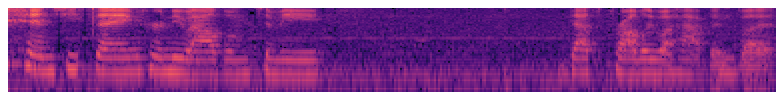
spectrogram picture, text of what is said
and she sang her new album to me that's probably what happened, but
